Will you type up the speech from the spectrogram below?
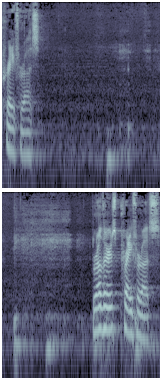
pray for us. Brothers, pray for us.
